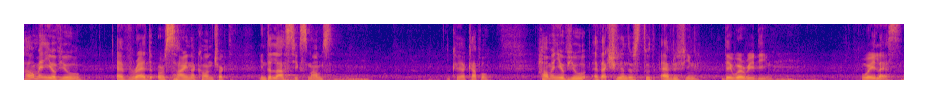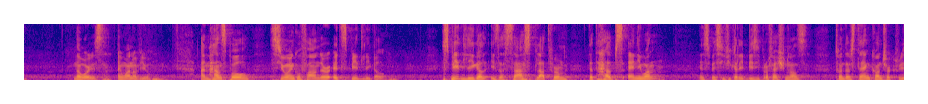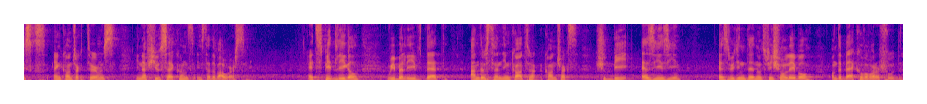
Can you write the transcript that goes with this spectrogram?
How many of you have read or signed a contract in the last six months? Okay, a couple. How many of you have actually understood everything they were reading? Way less. No worries, I'm one of you. I'm Hans Paul, CEO and co-founder at Speed Legal. Speed Legal is a SaaS platform that helps anyone, and specifically busy professionals, to understand contract risks and contract terms in a few seconds instead of hours. At Speed Legal, we believe that understanding contra contracts should be as easy as reading the nutrition label on the back of our food.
